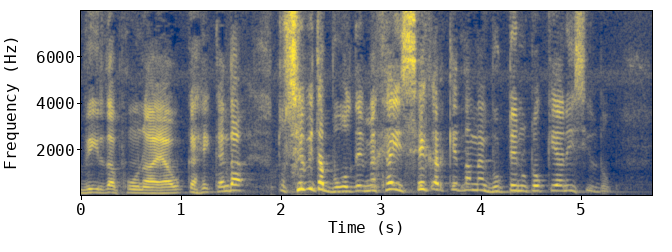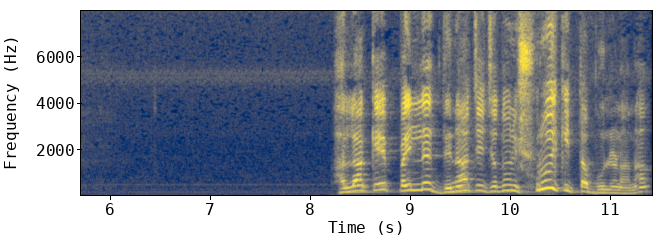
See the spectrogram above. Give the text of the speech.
ਵੀਰ ਦਾ ਫੋਨ ਆਇਆ, ਉਹ ਕਹੇ ਕਹਿੰਦਾ, ਤੁਸੀਂ ਵੀ ਤਾਂ ਬੋਲਦੇ, ਮੈਂ ਕਿਹਾ ਇਸੇ ਕਰਕੇ ਤਾਂ ਮੈਂ ਬੂਟੇ ਨੂੰ ਟੋਕਿਆ ਨਹੀਂ ਸੀ ਉਦੋਂ। ਹਾਲਾਂਕਿ ਪਹਿਲੇ ਦਿਨਾਂ 'ਚ ਜਦੋਂ ਨੇ ਸ਼ੁਰੂ ਹੀ ਕੀਤਾ ਬੋਲਣਾ ਨਾ,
